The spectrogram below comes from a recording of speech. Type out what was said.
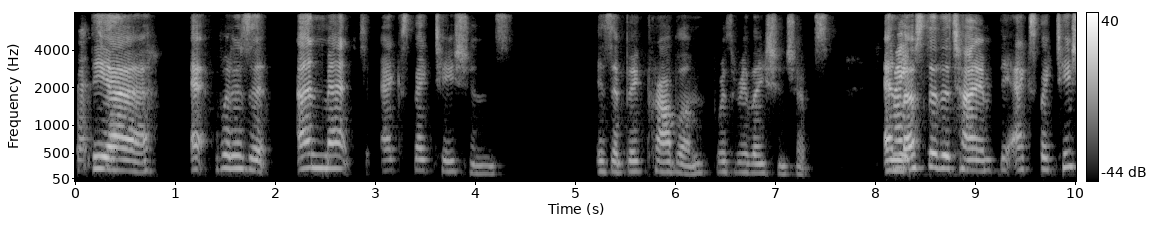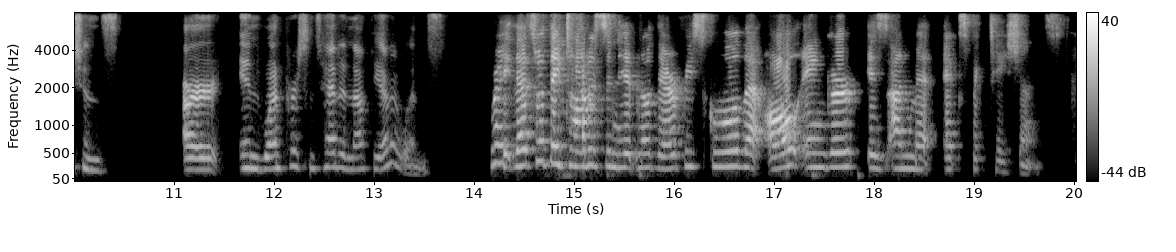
That's the it. uh eh, what is it unmet expectations is a big problem with relationships and Right. most of the time the expectations are in one person's head and not the other one's Right. That's what they taught us in hypnotherapy school that all anger is unmet expectations.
